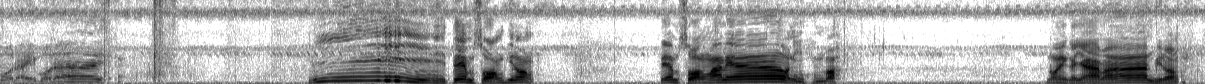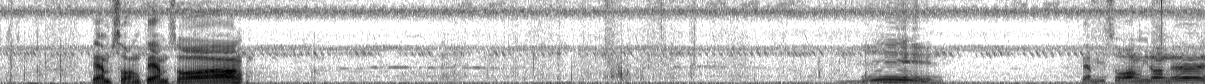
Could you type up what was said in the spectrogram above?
บ่ได้บ่ได้นี่เต็มสองพี่น้อง เต็มสองมาแล้วนี่เห็นบ่ น้อยกับยามันพี่น้องแต้มสองแต้มสองนี่แต้มที่สองพี่น้องเลย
